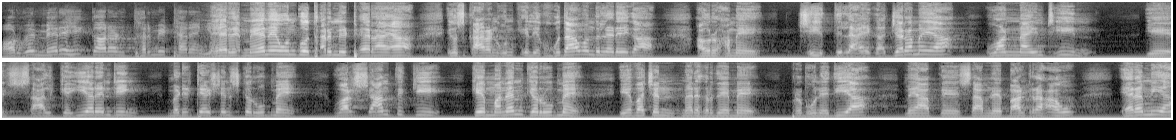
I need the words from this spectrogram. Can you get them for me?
और वे मेरे ही कारण धर्मी ठहरेंगे। मेरे मैंने उनको धर्मी ठहराया उस कारण उनके लिए खुदावंद लड़ेगा और हमें जीत दिलाएगा। जरमया 119 ये साल के ईयर एंडिंग मेडिटेशंस के रूप में वर्षांत की के मनन के रूप में ये वचन मेरे हृदय में प्रभु ने दिया। मैं आपके सामने बांट रहा हूँ। एरमिया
